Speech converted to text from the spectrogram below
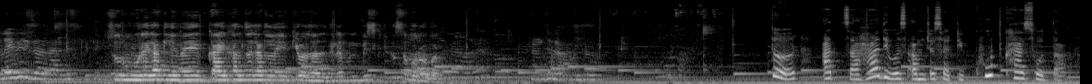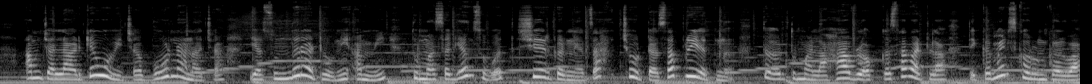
लय विरघळणार बिस्किट. आहे. चुरमुरे घातले नाही काय खालचं घातलं नाही किंवा झालं तिने. पण बिस्किट कसं बरोबर? झाला, झाला. तर आजचा हा दिवस आमच्यासाठी खूप खास होता. आमच्या लाडक्या ओवीच्या बोरनानाच्या या सुंदर आठवणी आम्ही तुम्हा सगळ्यांसोबत शेअर करण्याचा हा छोटासा प्रयत्न. तर तुम्हाला हा व्लॉग कसा वाटला ते कमेंट्स करून कळवा.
